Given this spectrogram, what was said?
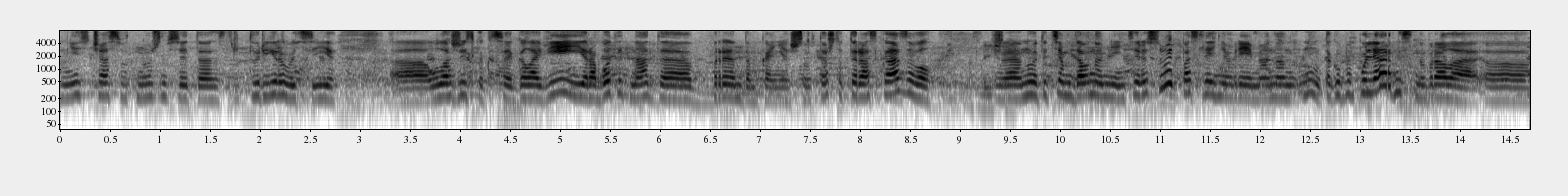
Мне сейчас вот нужно все это структурировать и э, уложить как в своей голове и работать над э, брендом, конечно. То, что ты рассказывал, Отлично. э, ну, эта тема давно меня интересует в последнее время. Она, ну, такую популярность набрала.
